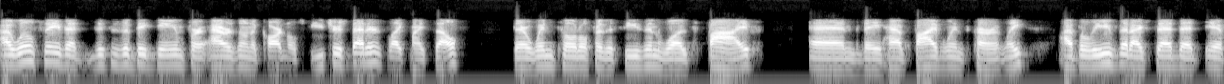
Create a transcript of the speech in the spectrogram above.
I will say that this is a big game for Arizona Cardinals futures bettors like myself. Their win total for the season was five, and they have five wins currently. I believe that I said that if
